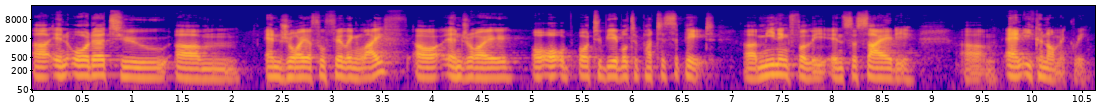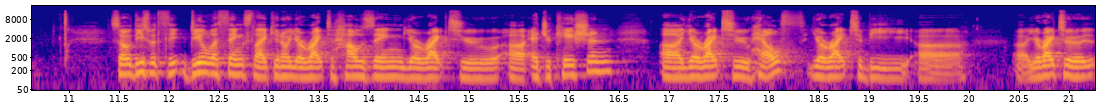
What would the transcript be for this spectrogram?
uh, in order to um, enjoy a fulfilling life or enjoy or, or, or, to be able to participate uh, meaningfully in society um, and economically. So these would th deal with things like you know, your right to housing, your right to uh, education, uh, your right to health, your right to be, uh, uh your right to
